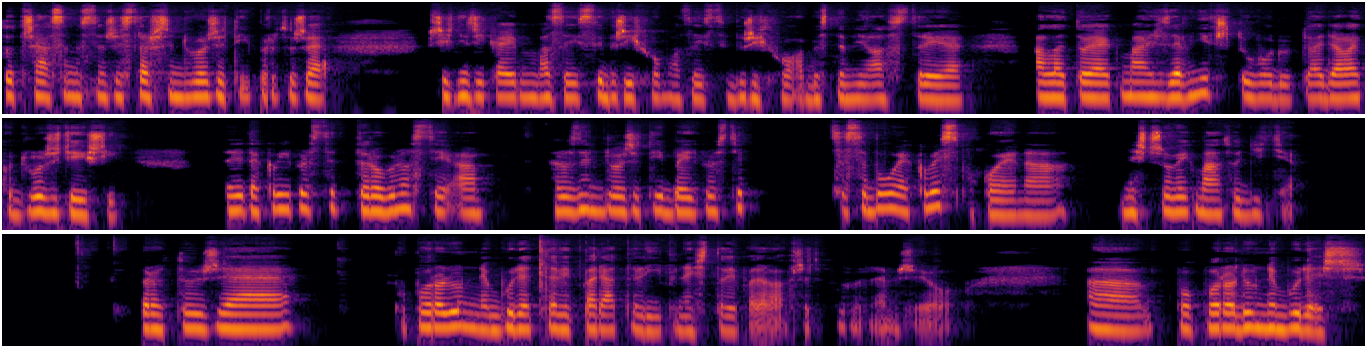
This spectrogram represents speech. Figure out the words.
to třeba si myslím, že je strašně důležitý, protože všichni říkají, mazej si břicho, mazej si břicho, abyste měla strie, ale to, jak máš zevnitř tu vodu, to je daleko důležitější tady takový prostě drobnosti a hrozně důležitý být prostě se sebou jakoby spokojená, než člověk má to dítě. Protože po porodu nebudete vypadat líp, než jste vypadala před porodem, že jo. A po porodu nebudeš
